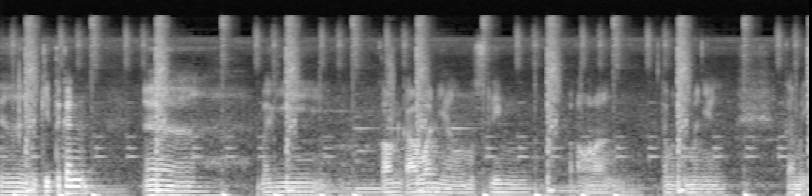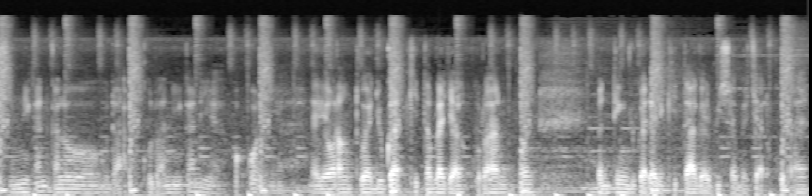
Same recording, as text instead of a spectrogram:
Uh, kita kan uh, bagi kawan-kawan yang muslim ini kan kalau udah Al-Quran ini kan ya pokoknya. Dari orang tua juga kita belajar Al-Quran pun penting juga dari kita agar bisa baca Al-Quran.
